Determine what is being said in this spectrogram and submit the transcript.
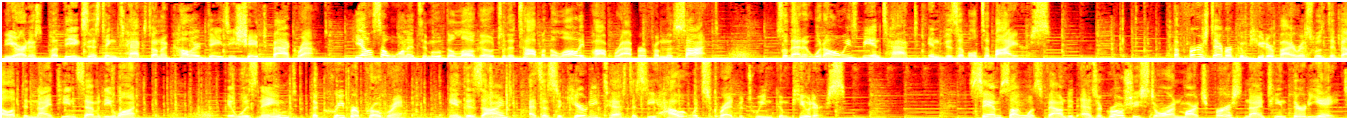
The artist put the existing text on a colored daisy shaped background. He also wanted to move the logo to the top of the lollipop wrapper from the side so that it would always be intact and visible to buyers. The first ever computer virus was developed in 1971. It was named the Creeper Program and designed as a security test to see how it would spread between computers. Samsung was founded as a grocery store on March 1, 1938,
